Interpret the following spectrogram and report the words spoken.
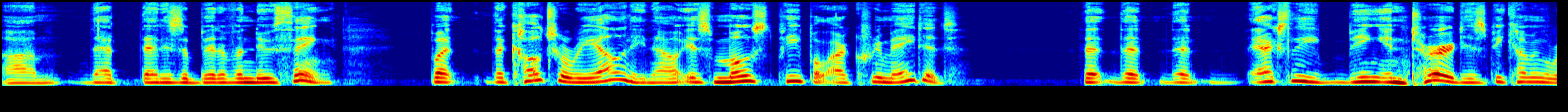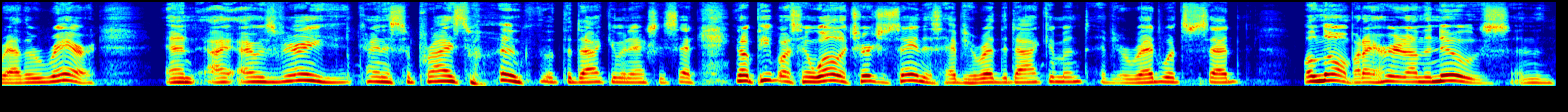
Um, that that is a bit of a new thing, but the cultural reality now is most people are cremated. That that that actually being interred is becoming rather rare. And I, I, was very kind of surprised with what the document actually said. You know, people are saying, well, the church is saying this. Have you read the document? Have you read what's said? Well, no, but I heard it on the news. And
